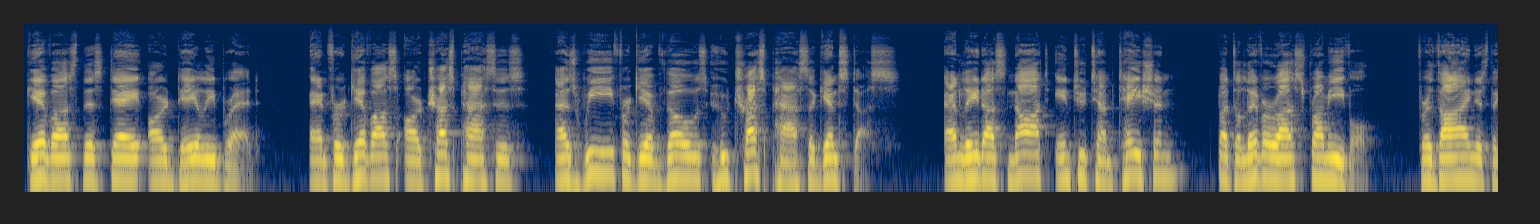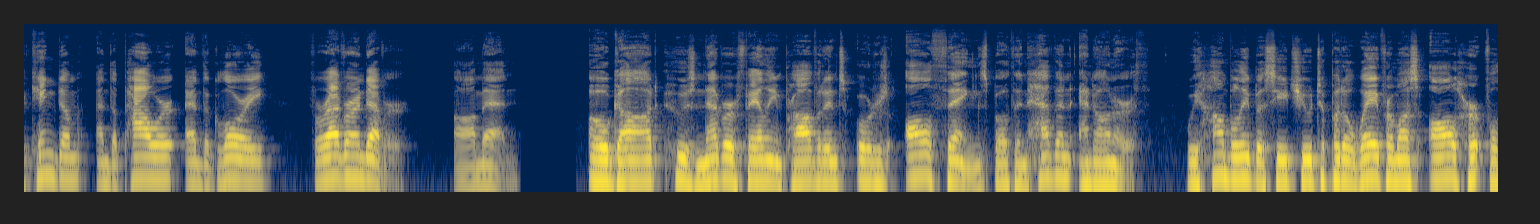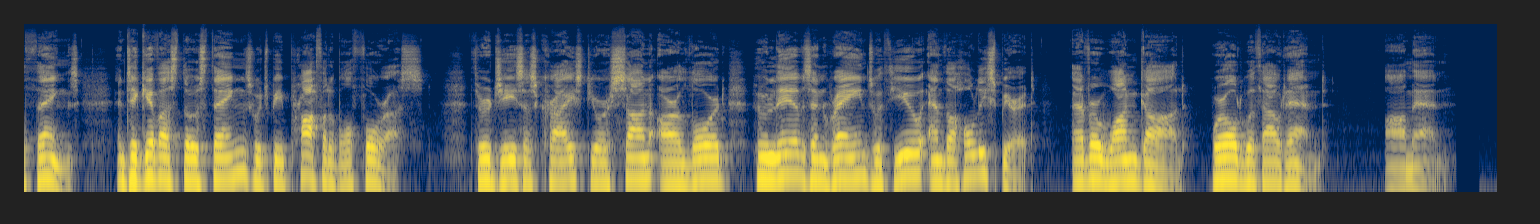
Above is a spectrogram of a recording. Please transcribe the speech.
Give us this day our daily bread, and forgive us our trespasses, as we forgive those who trespass against us. And lead us not into temptation, but deliver us from evil. For thine is the kingdom, and the power, and the glory, forever and ever. Amen. O God, whose never failing providence orders all things both in heaven and on earth, we humbly beseech you to put away from us all hurtful things, and to give us those things which be profitable for us. Through Jesus Christ, your Son, our Lord, who lives and reigns with you and the Holy Spirit, ever one God, world without end. Amen.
